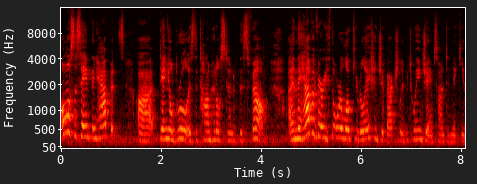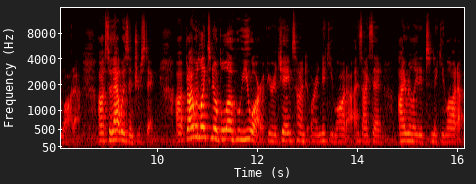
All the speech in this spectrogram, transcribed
almost the same thing happens. Uh, Daniel Bruhl is the Tom Hiddleston of this film. And they have a very Thor-Loki relationship, actually, between James Hunt and Niki Lauda. Uh, so that was interesting. Uh, but I would like to know below who you are, if you're a James Hunt or a Niki Lauda. As I said, I related to Niki Lauda.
